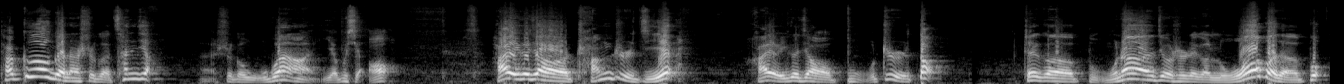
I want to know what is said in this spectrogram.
他哥哥呢是个参将，呃，是个武官啊，也不小。还有一个叫常志杰，还有一个叫卜志道。这个卜呢，就是这个萝卜的卜，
